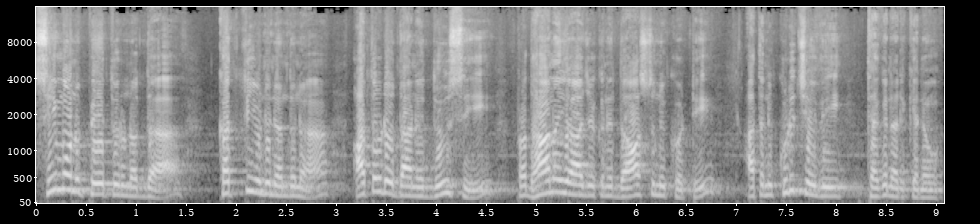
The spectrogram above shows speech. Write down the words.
సీమోను పేతురు నొద్ద కత్తి ఉండినందున అతడు దాన్ని దూసి ప్రధాన యాజకుని దాసుని కొట్టి అతని కుడి చెవి తెగ నరికెను.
